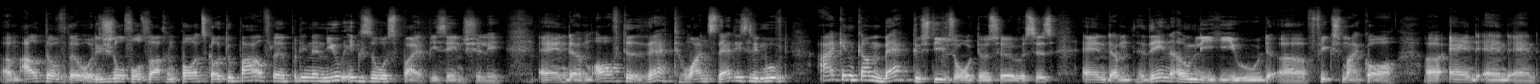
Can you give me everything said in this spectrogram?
um, out of the original Volkswagen parts, go to Powerflow and put in a new exhaust pipe essentially. And um, after that, once that is removed, I can come back to Steve's Auto Services and um, then only he would uh, fix my car uh, and and and.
